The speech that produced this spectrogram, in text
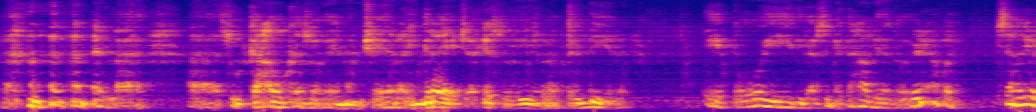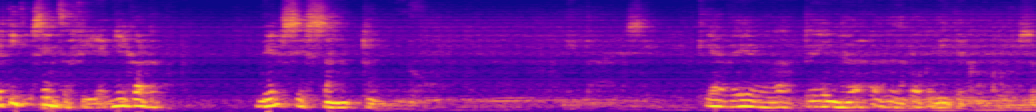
sul Caucaso e non c'era in Grecia, che so io, per dire, e poi diversi metalli da dove venivano, ci siamo divertiti senza fine. Mi ricordo nel 61, mi pare, sì, che avevo appena, aveva poco vinto il concorso,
